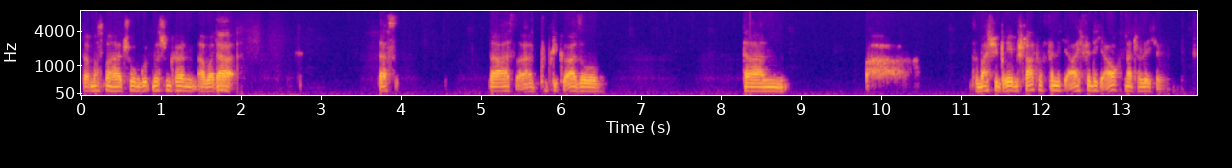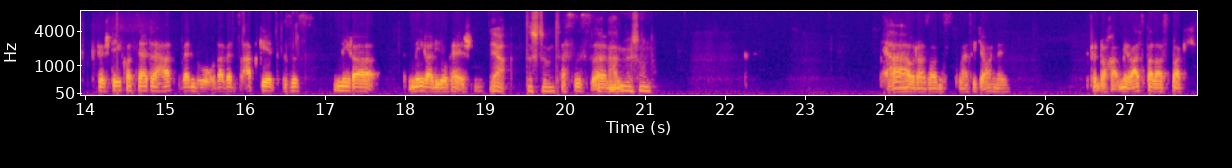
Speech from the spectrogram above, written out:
da muss man halt schon gut mischen können. Aber da, Ja. das, da ist äh, Publikum, also dann ah, zum Beispiel Bremen Schlaghof finde ich, ich finde ich auch natürlich für Stehkonzerte hat, wenn du oder wenn es abgeht, ist es mega, mega die Location. Ja, das stimmt. Das ist Hatten ähm, wir schon. ja oder sonst weiß ich auch nicht. Ich finde auch Admiralspalast mag ich,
